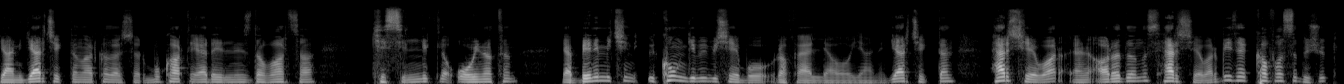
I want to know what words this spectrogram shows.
Yani gerçekten arkadaşlar bu kart eğer elinizde varsa kesinlikle oynatın. Ya benim için ikon gibi bir şey bu Rafael Leao yani. Gerçekten her şey var. Yani aradığınız her şey var. Bir tek kafası düşük.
